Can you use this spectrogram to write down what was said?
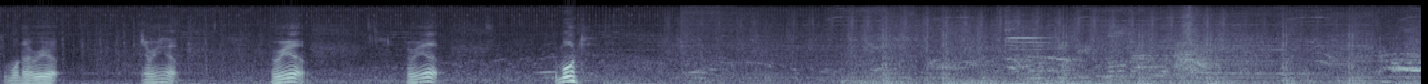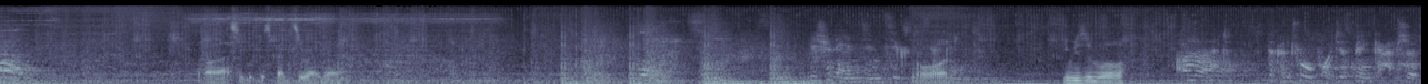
Come on, hurry up. Hurry up. Hurry up. Hurry up. Come on. Oh, that's a good dispenser right there. Mission ends in 60 Go on. Give me some more. Alert. The control point is being captured.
